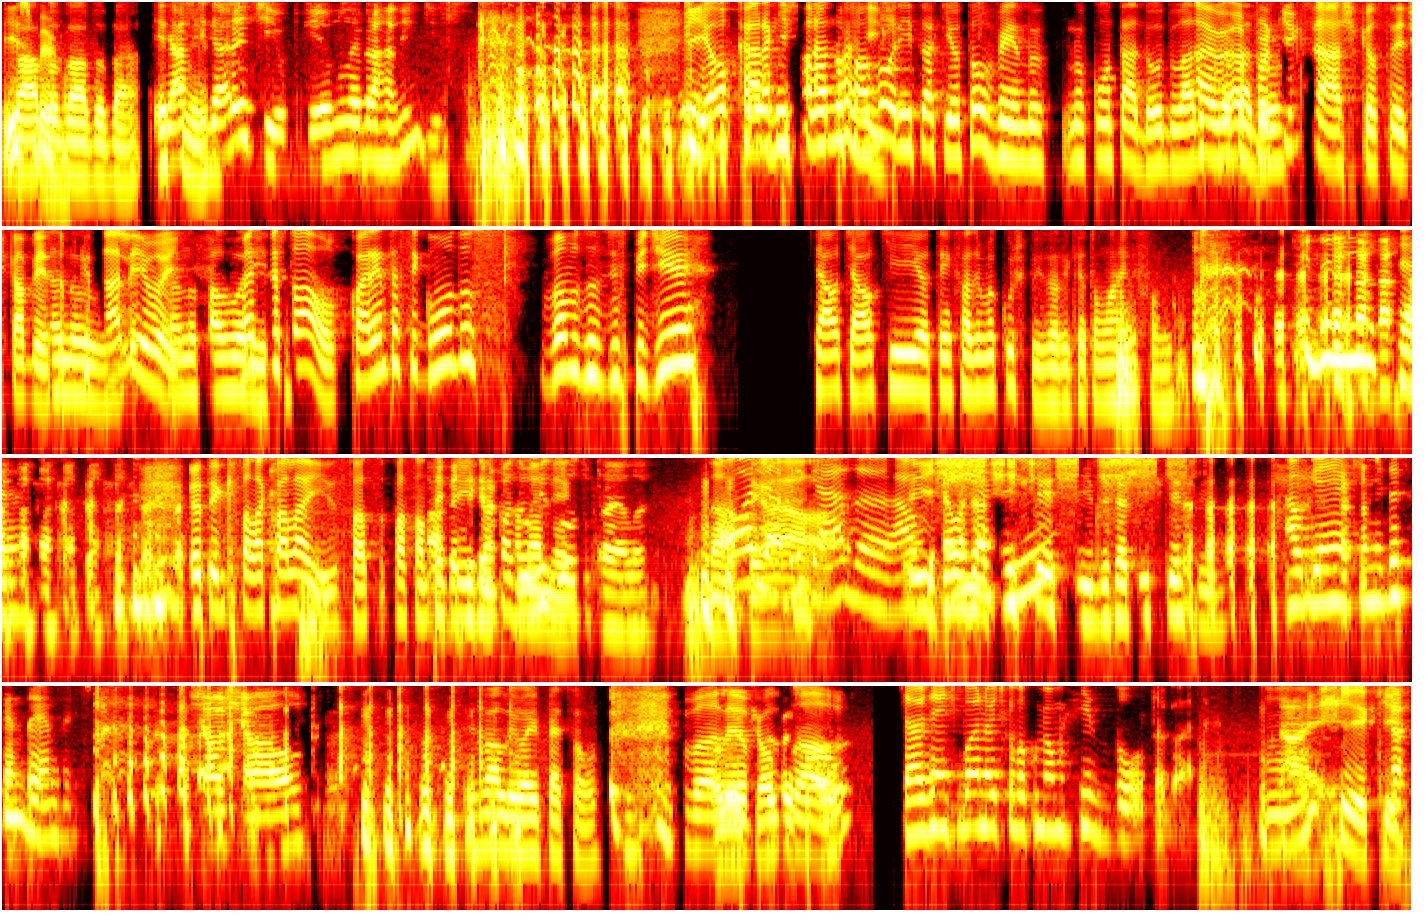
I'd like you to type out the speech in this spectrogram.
Isso blá, mesmo. blá, blá, blá. Esse Já se mesmo. garantiu, porque eu não lembrava nem disso. Que é o cara que bicho, tá falou no pra gente. favorito aqui, eu tô vendo no contador, do lado do Ah, contador. por que, que você acha que eu sei de cabeça? Tá no- Porque tá ali, ué. Tá Mas, favorito. pessoal, 40 segundos. Vamos nos despedir. Tchau, tchau, que eu tenho que fazer meu cuscuz ali, que eu tô morrendo de fome. Que delícia. Eu tenho que falar com a Laís, faço- passar um Ah, tempinho. pensei que era fazer um risoto pra ela. Não, Olha, obrigada. Alguém. Ela já tinha aqui, esquecido, já tinha esquecido. alguém aqui me defendendo. Tchau, tchau. Valeu aí, pessoal. Valeu, Valeu, tchau, pessoal. pessoal. Tchau, gente. Boa noite, que eu vou comer um risoto agora. Hum, Ai. chique.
